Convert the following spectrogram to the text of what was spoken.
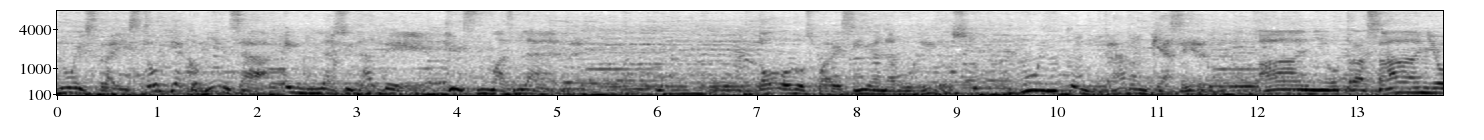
Nuestra historia comienza en la ciudad de Christmasland. Todos parecían aburridos. No encontraban qué hacer. Año tras año,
